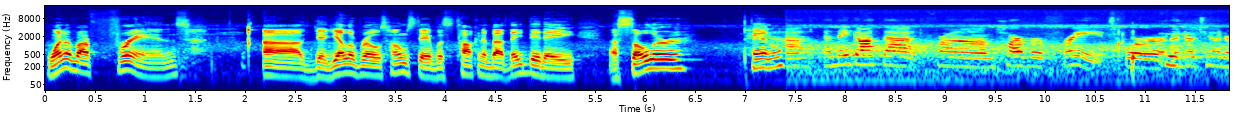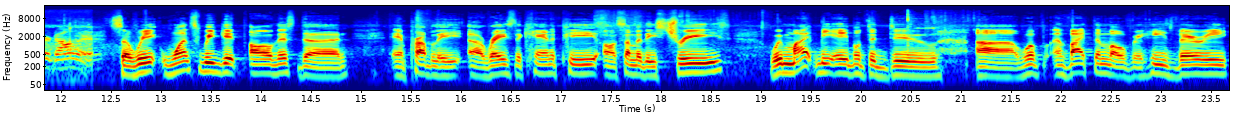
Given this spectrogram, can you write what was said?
One of our friends, uh, the Yellow Rose Homestead, was talking about they did a, a solar panel. Yeah, and they got that from Harbor Freight for under $200. So we once we get all this done and probably uh, raise the canopy on some of these trees, we might be able to do, uh, we'll invite them over. He's very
